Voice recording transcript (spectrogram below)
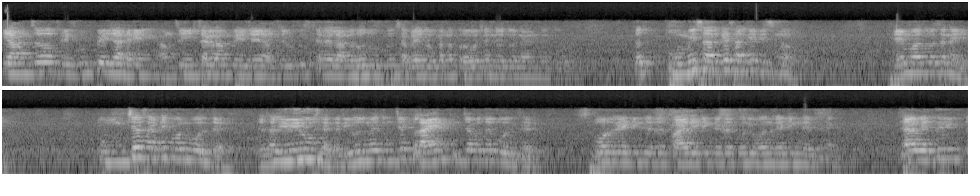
की आमचं फेसबुक पेज आहे आमचं इंस्टाग्राम पेज आहे आमचं युट्यूब चॅनल आम्ही रोज उठून सगळ्या लोकांना प्रवचन देतो ज्ञान देतो. तर तुम्ही सारखे सारखे दिसणं हे महत्वाचं नाही. तुमच्यासाठी कोण बोलतंय? जसं रिव्ह्यूज आहेत. रिव्ह्यूजमध्ये तुमचे क्लायंट तुमच्याबद्दल बोलतायत स्कोर रेटिंग देतात फाय रेटिंग देतात कोणी वन रेटिंग देत नाही. त्या व्यतिरिक्त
